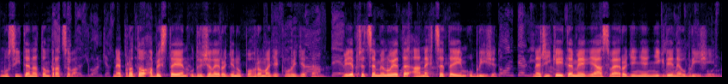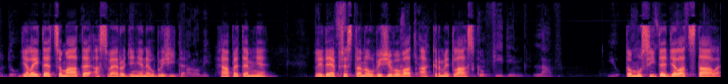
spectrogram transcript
musíte na tom pracovat. Ne proto, abyste jen udrželi rodinu pohromadě kvůli dětem. Vy je přece milujete a nechcete jim ublížit. Neříkejte mi, já své rodině nikdy neublížím. Dělejte, co máte a své rodině neublížíte. Chápete mě? Lidé přestanou vyživovat a krmit lásku. To musíte dělat stále.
